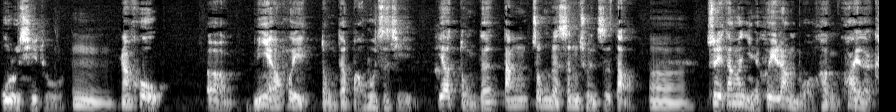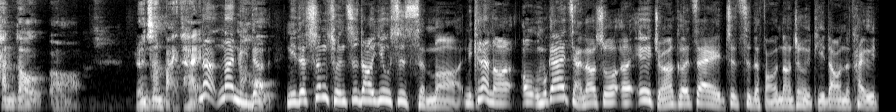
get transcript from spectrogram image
误入歧途。嗯然后呃，你也要会懂得保护自己，要懂得当中的生存之道。嗯，所以当然也会让我很快的看到呃人生百态。那那你的你的生存之道又是什么？你看哦，哦，我们刚才讲到说，呃，因为九幺哥在这次的访问当中有提到呢，他有一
